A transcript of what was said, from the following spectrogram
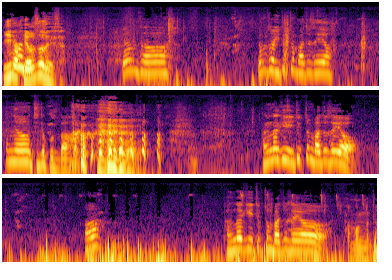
이야, 염소도 있어. 염소. 염소 이쪽 좀 봐주세요. 안녕. 진짜 본다. 당나귀 이쪽 좀 봐주세요. 어? 당나귀 이쪽 좀 봐주세요. 밥 먹는다.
